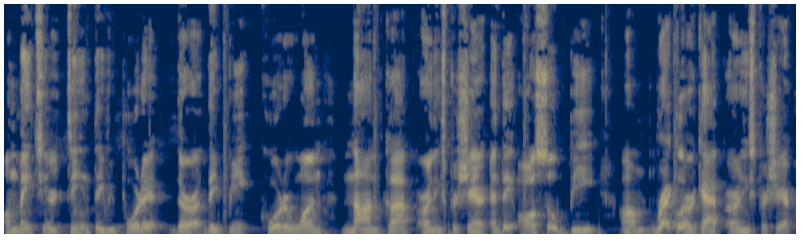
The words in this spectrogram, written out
On May 13th, they reported their they beat quarter one non-GAAP earnings per share, and they also beat um, regular GAAP earnings per share.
